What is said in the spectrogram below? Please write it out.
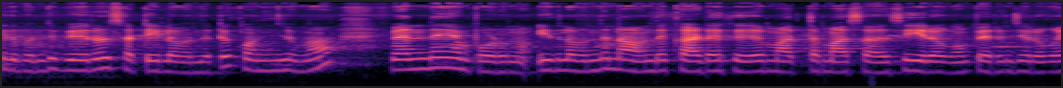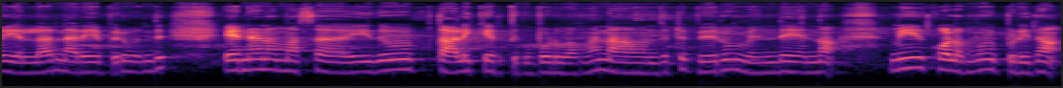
இது வந்து வெறும் சட்டியில் வந்துட்டு கொஞ்சமாக வெந்தயம் போடணும். இதில் வந்து நான் வந்து கடுகு மற்ற மசா சீரகம் பெருஞ்சீரகம் எல்லாம் நிறைய பேர் வந்து என்னென்ன மசா இது தாளிக்கிறதுக்கு போடுவாங்க. நான் வந்துட்டு வெறும் வெந்தயம் தான். மீன் குழம்பும் இப்படி தான்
